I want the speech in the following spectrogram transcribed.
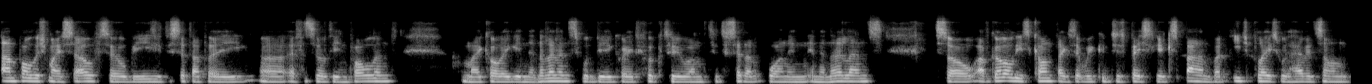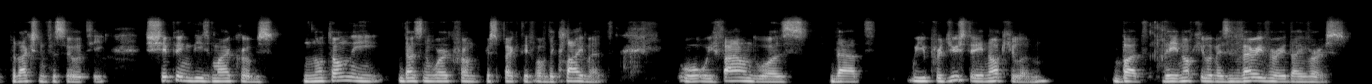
I'm Polish myself, so it'll be easy to set up a uh, a facility in Poland. My colleague in the Netherlands would be a great hook to um, to, set up one in, in the Netherlands. So I've got all these contacts that we could just basically expand, but each place would have its own production facility. Shipping these microbes not only doesn't work from the perspective of the climate, what we found was that we produced the inoculum, but the inoculum is very, very diverse.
